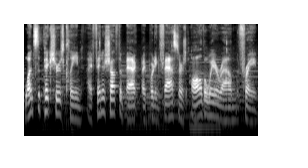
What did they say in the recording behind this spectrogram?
Once the picture is clean, I finish off the back by putting fasteners all the way around the frame.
